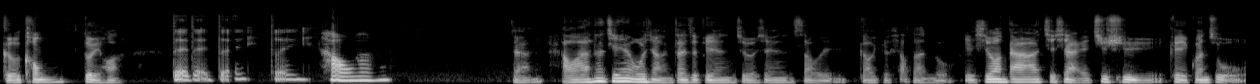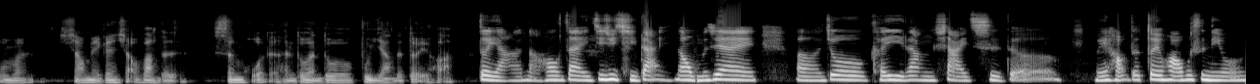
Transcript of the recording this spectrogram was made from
隔空对话。对对对对，好啊。对啊，好啊。那今天我想在这边就先稍微告一个小段落，也希望大家接下来继续可以关注我们。小美跟小芳的生活的很多很多不一样的对话，对呀，然后再继续期待。那我们现在呃，就可以让下一次的美好的对话，或是你有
